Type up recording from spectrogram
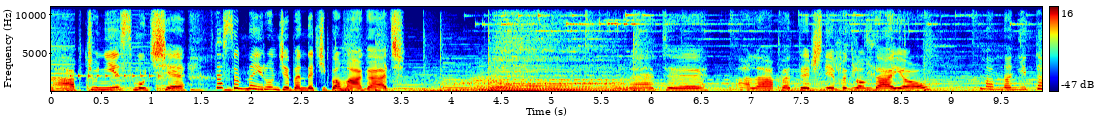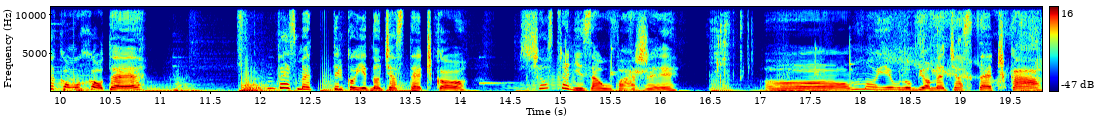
Babciu, nie smuć się. W następnej rundzie będę ci pomagać. rety, ale apetycznie wyglądają. Mam na nie taką ochotę. Wezmę tylko jedno ciasteczko. Siostra nie zauważy. O, moje ulubione ciasteczka.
